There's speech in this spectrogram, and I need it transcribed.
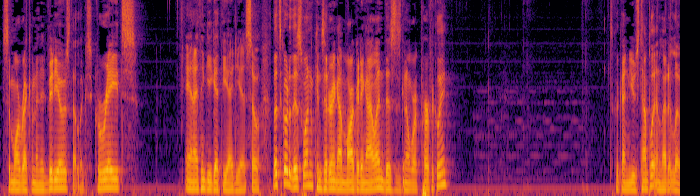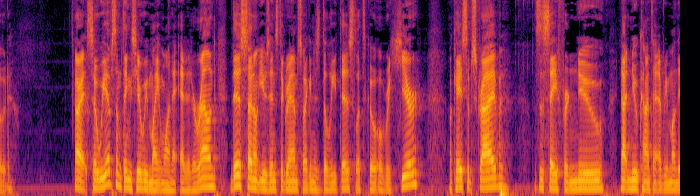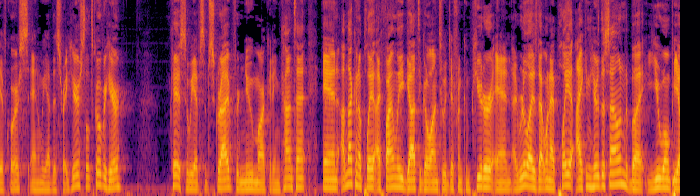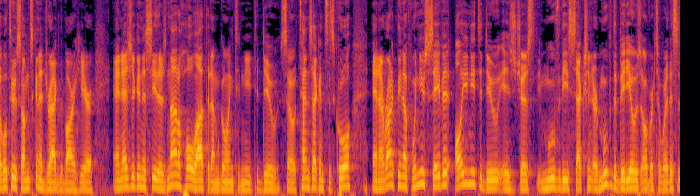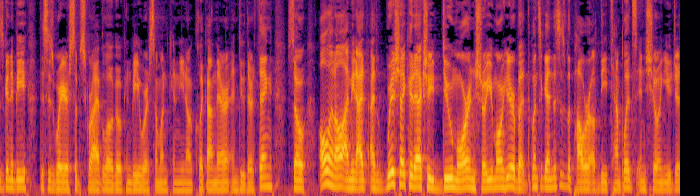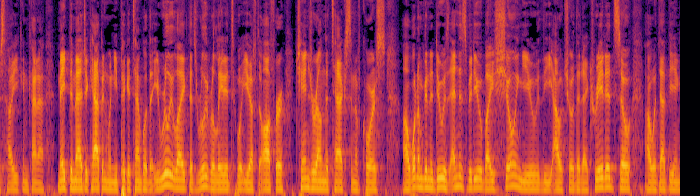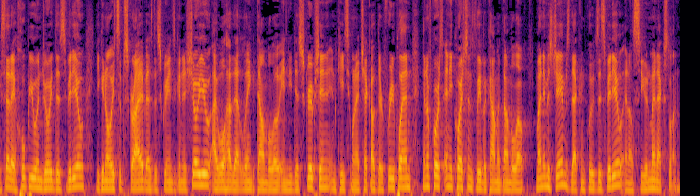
Some more recommended videos. That looks great and I think you get the idea. So let's go to this one. Considering I'm Marketing Island, this is going to work perfectly. Let's click on Use Template and let it load. All right, so we have some things here we might want to edit around. This, I don't use Instagram, so I can just delete this. Let's go over here. Okay, subscribe. This is say for new, not new content every Monday, of course, and we have this right here. So let's go over here. Okay, so we have subscribe for new marketing content. And I'm not going to play it. I finally got to go onto a different computer and I realized that when I play it, I can hear the sound, but you won't be able to. So I'm just going to drag the bar here and as you're going to see, there's not a whole lot that I'm going to need to do. So 10 seconds is cool. And ironically enough, when you save it, all you need to do is just move these sections or move the videos over to where this is going to be. This is where your subscribe logo can be, where someone can, you know, click on there and do their thing. So all in all, I mean, I, I wish I could actually do more and show you more here. But once again, this is the power of the templates in showing you just how you can kind of make the magic happen when you pick a template that you really like, that's really related to what you have to offer, change around the text, and of course, uh, what I'm going to do is end this video by showing you the outro that I created. So uh, with that being said, I hope you enjoyed this video. You can always subscribe as the screen is going to show you. I will have that link down below in the description in case you want to check out their free plan. And of course, any questions, leave a comment down below. My name is James. That concludes this video, and I'll see you in my next one.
